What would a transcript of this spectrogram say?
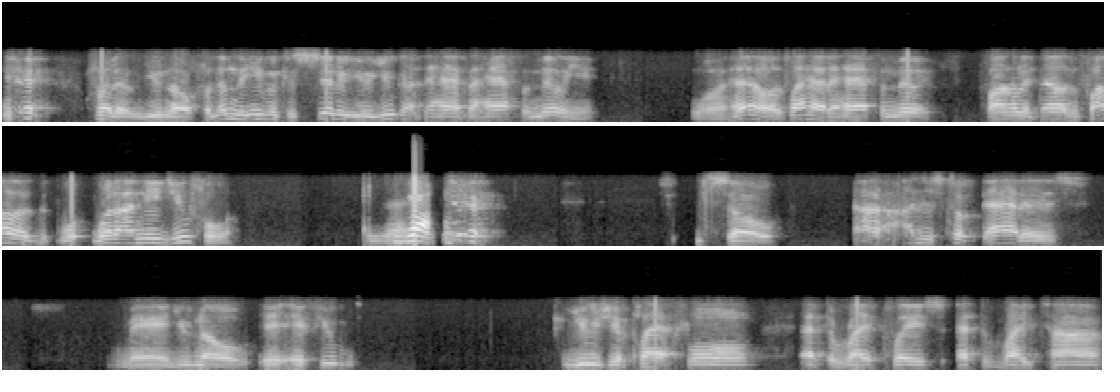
crazy. for them, you know, for them to even consider you, you got to have a half a million. Well, hell, if I had a half a million, five hundred thousand followers, what, what I need you for? Exactly. Exactly. so, I, I just took that as, man, you know, if you use your platform at the right place at the right time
